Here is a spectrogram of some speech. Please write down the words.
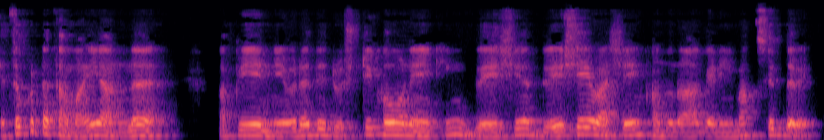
එතකොට තමයි අන්න අපි මේ නිවැරදි දෘෂ්ටි කෝණයකින් ද්වේෂය ද්වේෂයේ වශයෙන් හඳුනා ගැනීමක් සිද්ධ වෙන්නේ.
